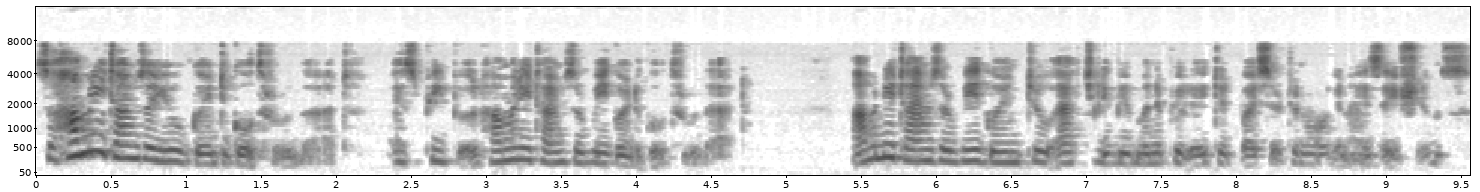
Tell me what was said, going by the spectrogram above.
So, how many times are you going to go through that as people? How many times are we going to go through that? How many times are we going to actually be manipulated by certain organizations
